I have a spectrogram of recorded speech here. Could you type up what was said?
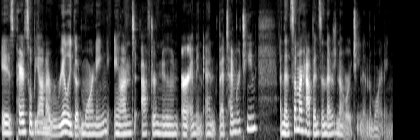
is parents will be on a really good morning and afternoon, or I mean, and bedtime routine, and then summer happens and there's no routine in the morning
